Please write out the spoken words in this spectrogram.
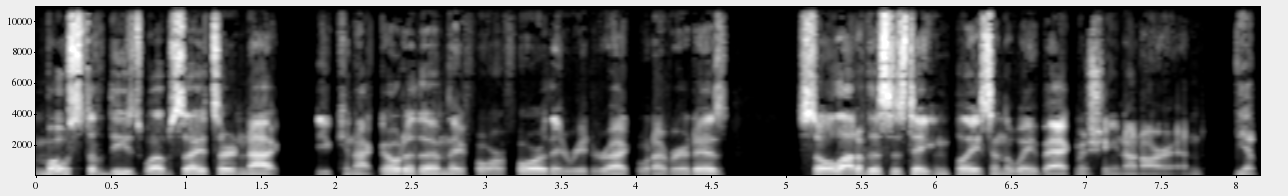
most of these websites are not. You cannot go to them. They 404, they redirect, whatever it is. So a lot of this is taking place in the Wayback Machine on our end. Yep.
